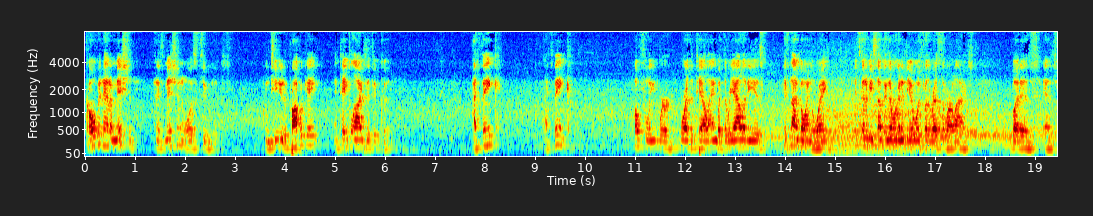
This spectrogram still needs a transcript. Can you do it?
COVID had a mission, and its mission was to continue to propagate and take lives if it could. I think, I think, hopefully we're, we're at the tail end, but the reality is it's not going away. It's going to be something that we're going to deal with for the rest of our lives. But as, as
